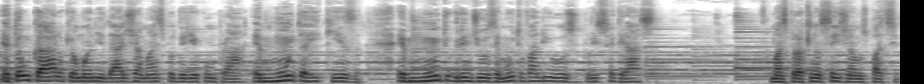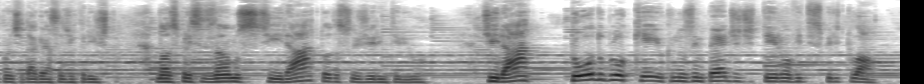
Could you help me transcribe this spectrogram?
É tão caro que a humanidade jamais poderia comprar. É muita riqueza, é muito grandioso, é muito valioso, por isso é graça. Mas para que nós sejamos participantes da graça de Cristo, nós precisamos tirar toda a sujeira interior, tirar todo o bloqueio que nos impede de ter uma vida espiritual,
